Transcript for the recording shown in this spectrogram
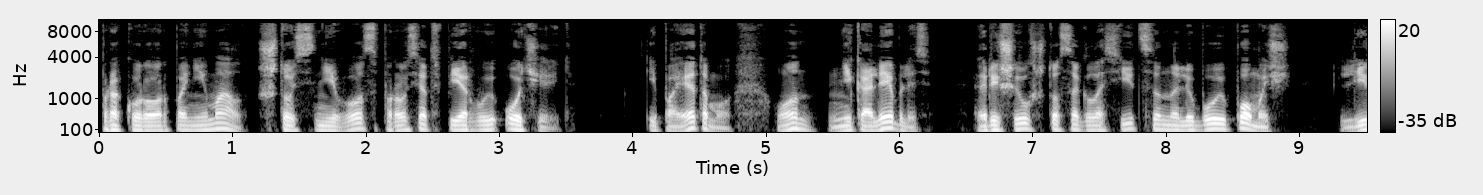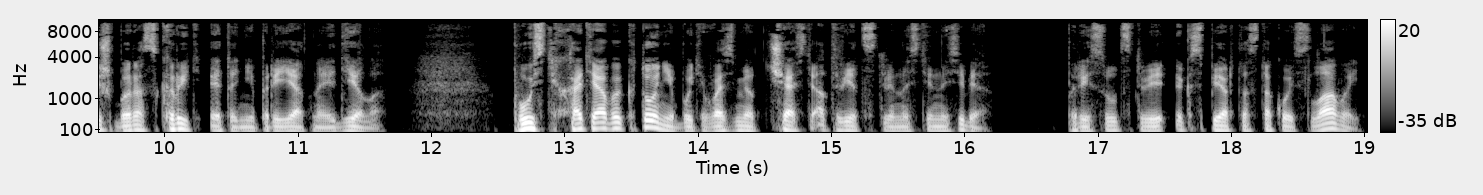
Прокурор понимал, что с него спросят в первую очередь. И поэтому он, не колеблясь, решил, что согласится на любую помощь, лишь бы раскрыть это неприятное дело. Пусть хотя бы кто-нибудь возьмет часть ответственности на себя. Присутствие эксперта с такой славой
